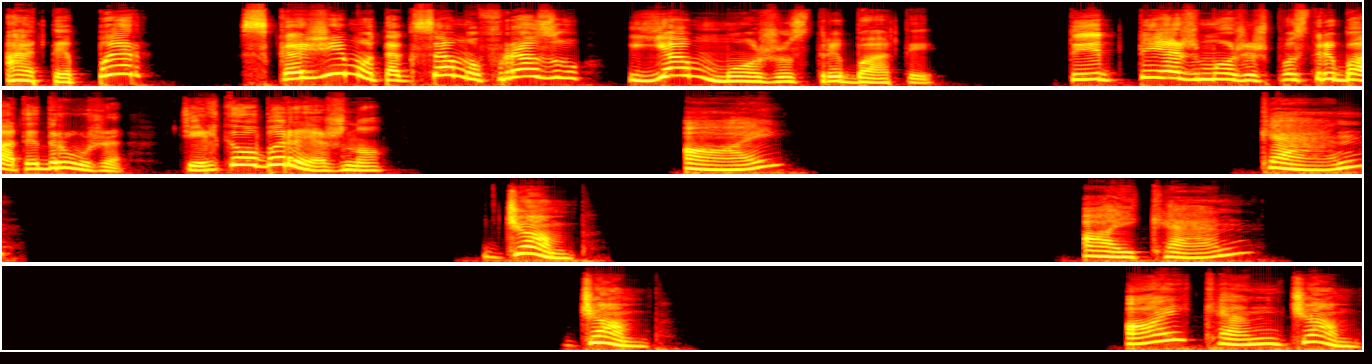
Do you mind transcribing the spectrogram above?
А тепер скажімо так само фразу Я можу стрибати. Ти теж можеш пострибати, друже, тільки обережно. I can jump. I can jump. I can jump.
